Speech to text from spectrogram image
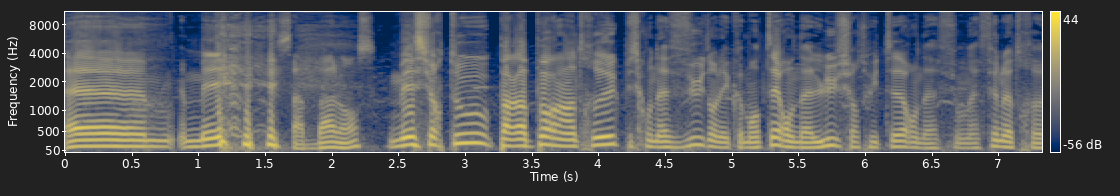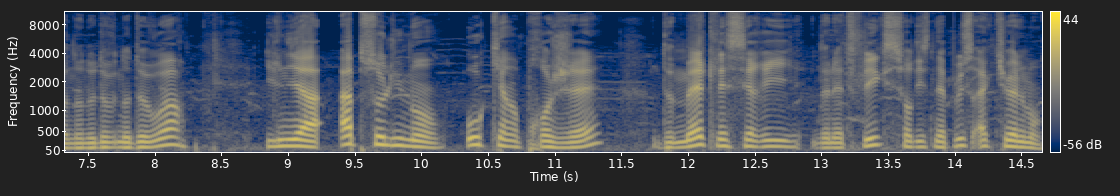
Euh, mais, Ça balance. mais surtout, par rapport à un truc, puisqu'on a vu dans les commentaires, on a lu sur Twitter, on a fait, on a fait notre, nos devoirs, il n'y a absolument aucun projet de mettre les séries de Netflix sur Disney Plus actuellement.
